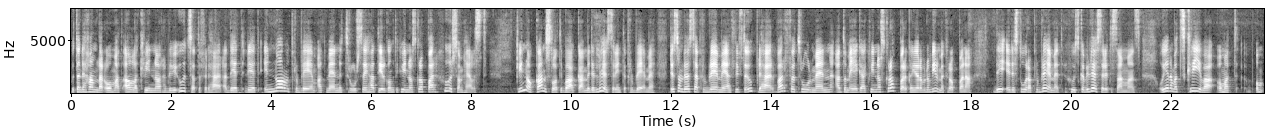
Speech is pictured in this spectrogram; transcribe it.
utan det handlar om att alla kvinnor har blivit utsatta för det här, att det är ett, det är ett enormt problem att män tror sig ha tillgång till kvinnors kroppar hur som helst. Kvinnor kan slå tillbaka, men det löser inte problemet. Det som löser problemet är att lyfta upp det här. Varför tror män att de äger kvinnors kroppar och kan göra vad de vill med kropparna? Det är det stora problemet. Hur ska vi lösa det tillsammans? Och genom att skriva om att... Om,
